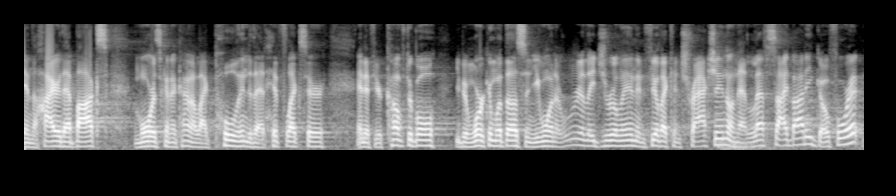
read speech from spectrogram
Again, the higher that box, more it's gonna kind of like pull into that hip flexor. And if you're comfortable, you've been working with us and you wanna really drill in and feel that contraction on that left side body, go for it.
